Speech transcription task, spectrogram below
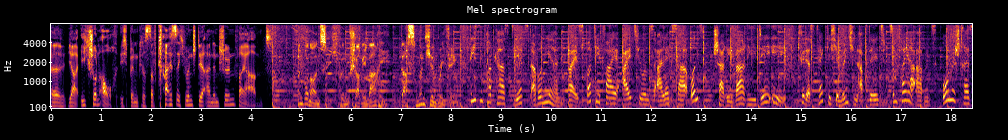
Äh, ja, ich schon auch. Ich bin Christoph Kreis. Ich wünsche dir einen schönen Feierabend. 95 5 Charivari, das München Briefing. Diesen Podcast jetzt abonnieren bei Spotify, iTunes, Alexa und charivari.de. Für das tägliche München Update zum Feierabend. Ohne Stress,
